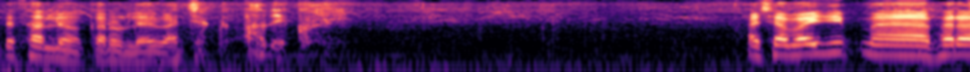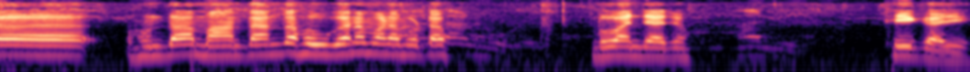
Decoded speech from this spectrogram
ਤੇ ਥੱਲੇੋਂ ਕਰੋ ਲੈ ਚੈੱਕ ਆ ਦੇਖੋ ਜੀ। ਅੱਛਾ ਬਾਈ ਜੀ ਫਿਰ ਹੁੰਦਾ ਮਾਨਤਾਨ ਦਾ ਹੋਊਗਾ ਨਾ ਮਾੜਾ ਮੋਟਾ? ਧੰਨ ਹੋ ਗਈ 52 ਚੋਂ? ਹਾਂਜੀ। ਠੀਕ ਆ ਜੀ।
